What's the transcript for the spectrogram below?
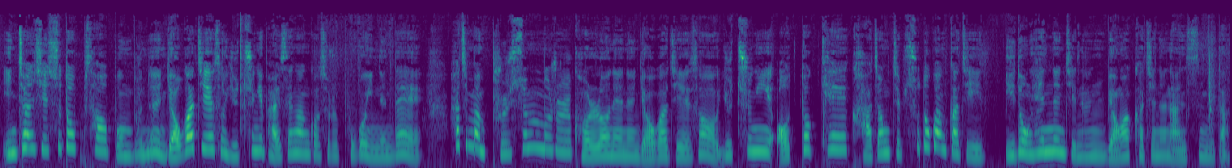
인천시 수도사업본부는 여가지에서 유충이 발생한 것으로 보고 있는데 하지만 불순물을 걸러내는 여가지에서 유충이 어떻게 가정집 수도관까지 이동했는지는 명확하지는 않습니다.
